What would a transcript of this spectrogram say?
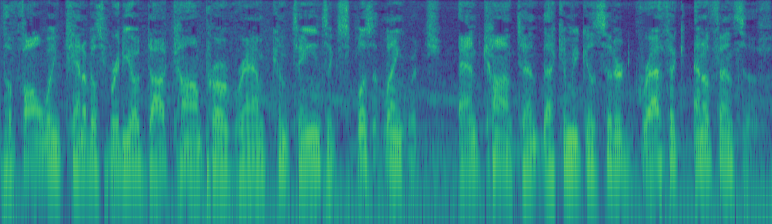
The following CannabisRadio.com program contains explicit language and content that can be considered graphic and offensive.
